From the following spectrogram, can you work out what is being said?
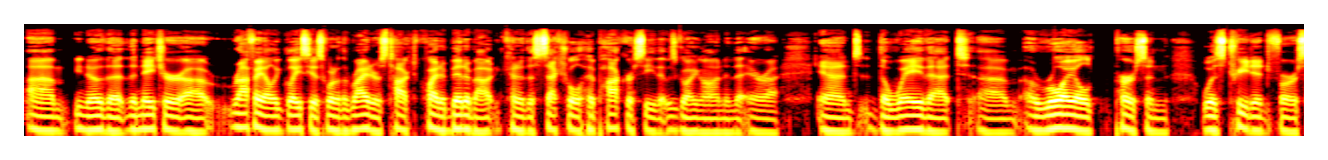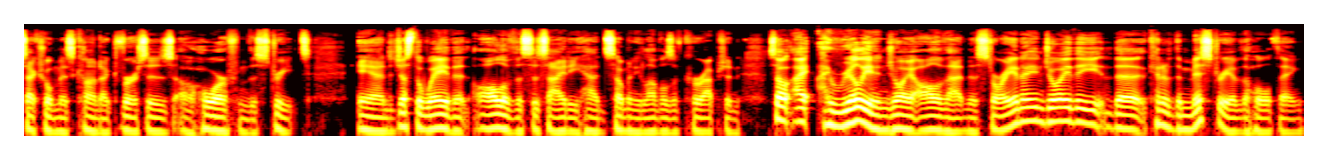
Um, you know, the the nature. Uh, Rafael Yglesias, one of the writers, talked quite a bit about kind of the sexual hypocrisy that was going on in the era, and the way that um, a royal person was treated for sexual misconduct versus a whore from the streets and just the way that all of the society had so many levels of corruption. So I, I really enjoy all of that in this story, and I enjoy the the kind of the mystery of the whole thing.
